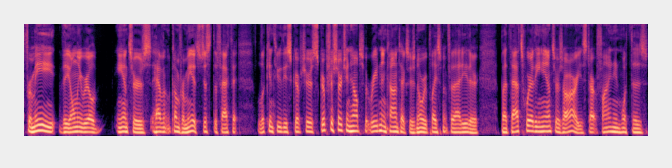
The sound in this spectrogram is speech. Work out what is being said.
for me, the only real answers haven't come from me. It's just the fact that looking through these scriptures, scripture searching helps, but reading in context, there's no replacement for that either. But that's where the answers are. You start finding what the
